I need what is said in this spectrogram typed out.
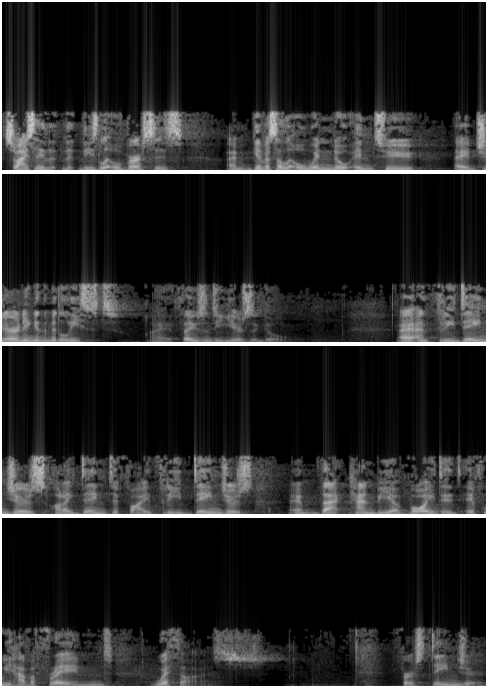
So actually, th- th- these little verses um, give us a little window into uh, journeying in the Middle East uh, thousands of years ago. Uh, and three dangers are identified, three dangers um, that can be avoided if we have a friend with us. First danger,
